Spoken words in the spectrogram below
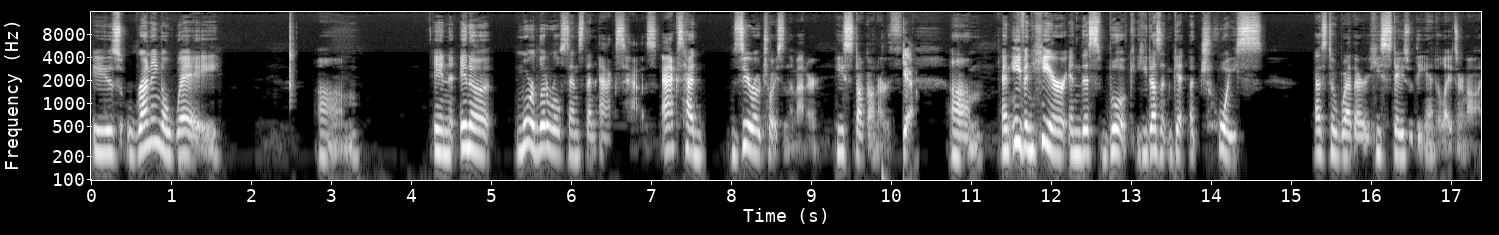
is running away um in in a more literal sense than Ax has. Ax had zero choice in the matter. He's stuck on Earth. Yeah. Um and even here in this book, he doesn't get a choice as to whether he stays with the Andalites or not.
